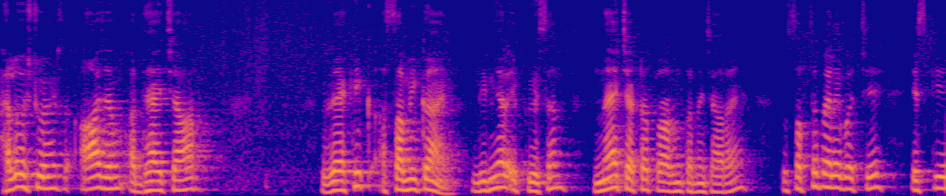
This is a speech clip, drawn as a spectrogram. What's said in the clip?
हेलो स्टूडेंट्स आज हम अध्याय चार, रैखिक असमीकाएँ लीनियर इक्वेशन नए चैप्टर प्रारंभ करने जा रहे हैं। तो सबसे पहले बच्चे, इसके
